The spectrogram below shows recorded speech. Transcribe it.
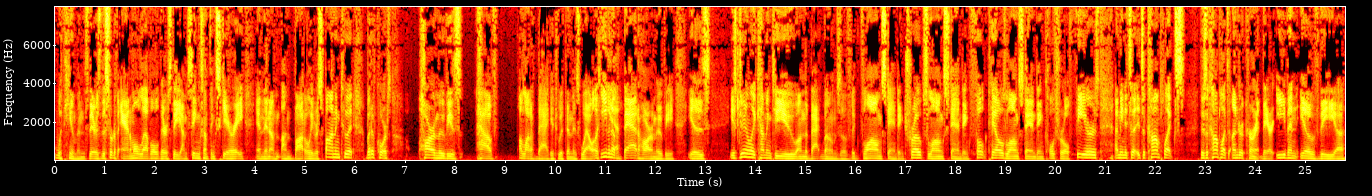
with humans, there's this sort of animal level. There's the I'm seeing something scary, and then I'm I'm bodily responding to it. But of course, horror movies have a lot of baggage with them as well. Like even Yeah. a bad horror movie is is generally coming to you on the backbones of long-standing tropes, long-standing folk tales, long-standing cultural fears. I mean, it's a it's a complex. There's a complex undercurrent there, even if the uh,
